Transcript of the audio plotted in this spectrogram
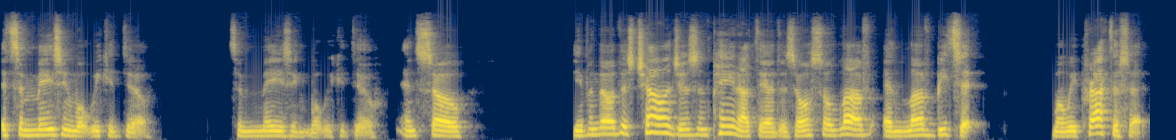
it's amazing what we could do. It's amazing what we could do. And so, even though there's challenges and pain out there, there's also love, and love beats it when we practice it.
